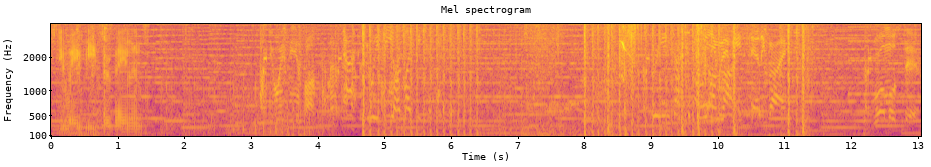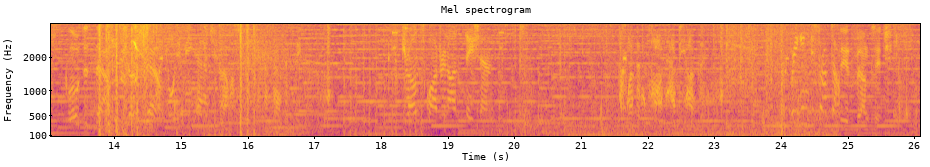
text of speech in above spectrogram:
Commence UAV surveillance. UAV above. Task UAV on my beacon. Bringing tac deploy online. standing by. We're almost there. Close this out. Shut it down. UAV energy levels 50% depleted. Drone squadron on station. Weapons hot. Happy hunting. Bringing disruptor. The advantage.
